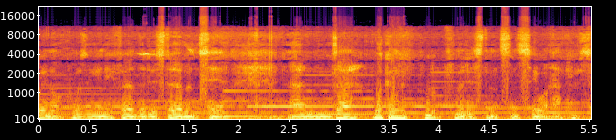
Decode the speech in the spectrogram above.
we're not causing any further disturbance here. And uh, we're going to look from a distance and see what happens.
